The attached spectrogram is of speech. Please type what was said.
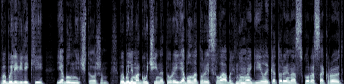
Вы были велики, я был ничтожен. Вы были могучей натурой, я был натурой слабой. Но могилы, которые нас скоро сокроют,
